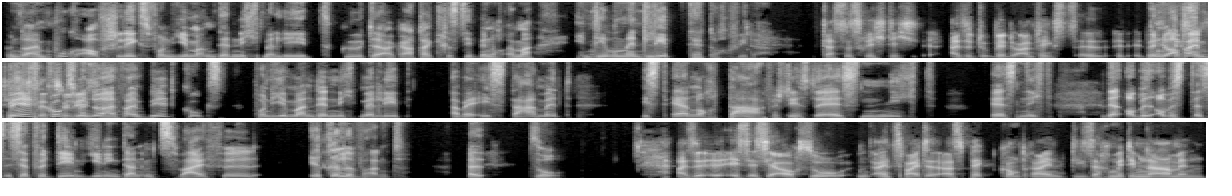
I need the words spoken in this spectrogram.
wenn du ein Buch aufschlägst von jemandem, der nicht mehr lebt, Goethe, Agatha Christie, bin auch immer. In dem Moment lebt der doch wieder. Das ist richtig. Also du, wenn du anfängst, äh, wenn du auf ein Bild guckst, wenn du auf ein Bild guckst von jemandem, der nicht mehr lebt, aber er ist damit, ist er noch da. Verstehst du? Er ist nicht, er ist nicht, ob es, ob es, das ist ja für denjenigen dann im Zweifel irrelevant. Äh, so. Also es ist ja auch so, ein zweiter Aspekt kommt rein, die Sache mit dem Namen.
